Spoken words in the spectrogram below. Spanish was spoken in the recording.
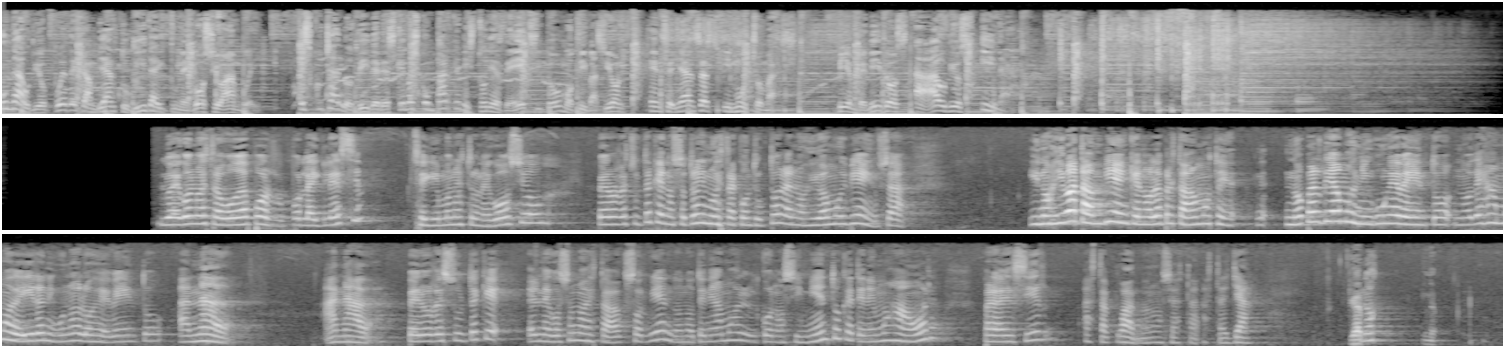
Un audio puede cambiar tu vida y tu negocio Amway. Escucha a los líderes que nos comparten historias de éxito, motivación, enseñanzas y mucho más. Bienvenidos a Audios INA. Luego nuestra boda por, por la iglesia, seguimos nuestro negocio, pero resulta que nosotros en nuestra constructora nos iba muy bien, o sea, y nos iba tan bien que no le prestábamos, no perdíamos ningún evento, no dejamos de ir a ninguno de los eventos, a nada, a nada. Pero resulta que el negocio nos estaba absorbiendo, no teníamos el conocimiento que tenemos ahora para decir hasta cuándo, no sé, hasta, hasta ya. No.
